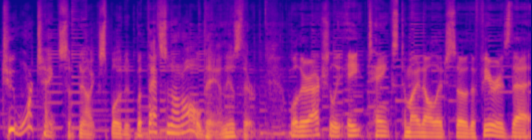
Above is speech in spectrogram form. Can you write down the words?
Two more tanks have now exploded, but that's not all, Dan, is there? Well, there are actually eight tanks to my knowledge, so the fear is that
